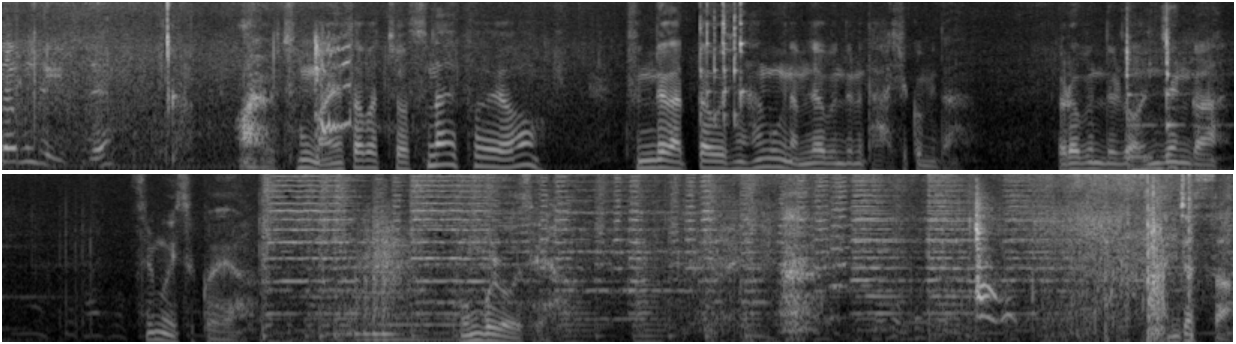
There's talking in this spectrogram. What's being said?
쏴본 적 있으세요? 아유, 총 많이 쏴봤죠. 스나이퍼예요. 군대 갔다 오신 한국 남자분들은 다 아실 겁니다. 여러분들도 언젠가 쓸모 있을 거예요. 몽골로 오세요. 앉았어.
